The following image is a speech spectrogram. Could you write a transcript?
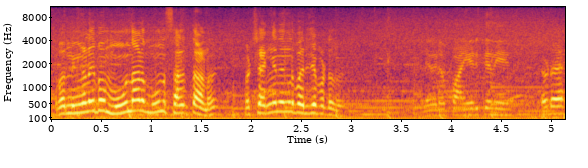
അപ്പോൾ നിങ്ങളിപ്പോൾ മൂന്നാണ് മൂന്ന് സ്ഥലത്താണ്. പക്ഷെ എങ്ങനെ നിങ്ങൾ പരിചയപ്പെട്ടത്? പണിയെടുക്കുന്നേ. എവിടെ?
